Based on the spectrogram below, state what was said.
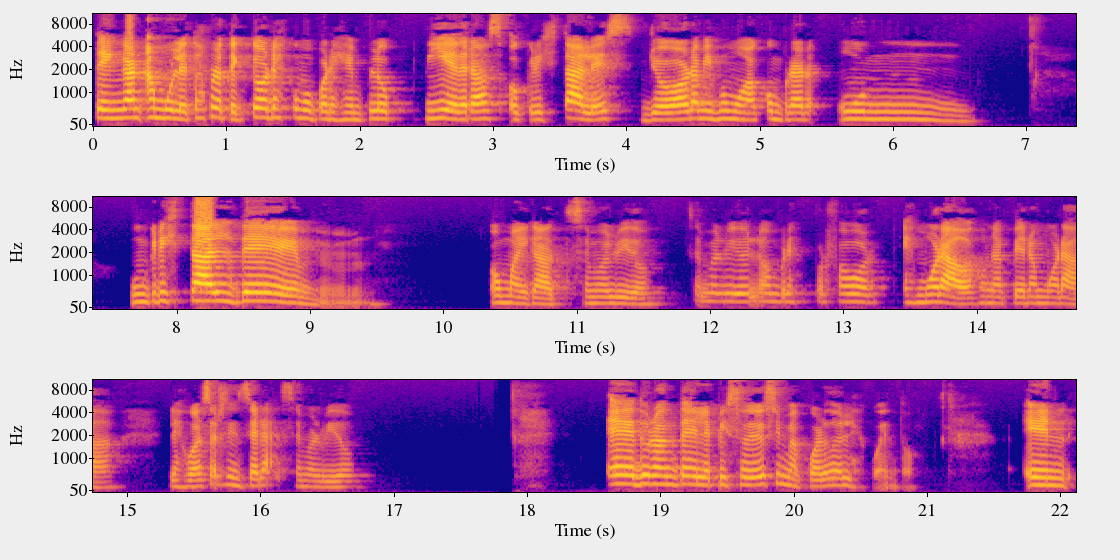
tengan amuletos protectores como por ejemplo piedras o cristales. Yo ahora mismo me voy a comprar un, un cristal de... Oh my god, se me olvidó. Se me olvidó el nombre, por favor. Es morado, es una piedra morada. Les voy a ser sincera, se me olvidó. Eh, durante el episodio, si me acuerdo, les cuento. En,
